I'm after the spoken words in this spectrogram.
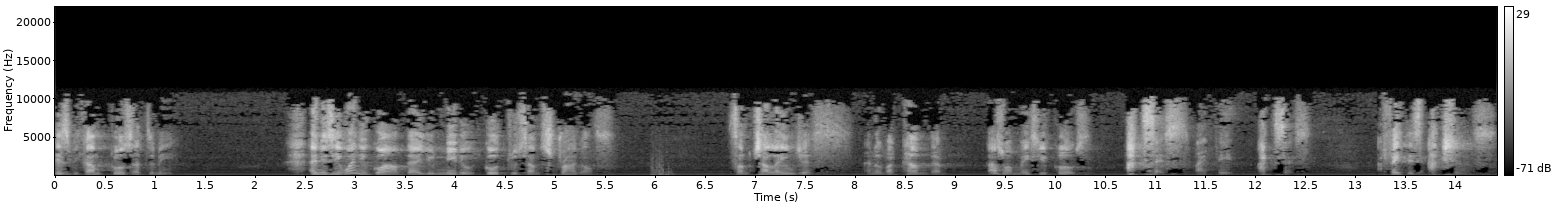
he's become closer to me. And you see, when you go out there, you need to go through some struggles, some challenges, and overcome them. That's what makes you close. Access by faith. Access. Faith is actions.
